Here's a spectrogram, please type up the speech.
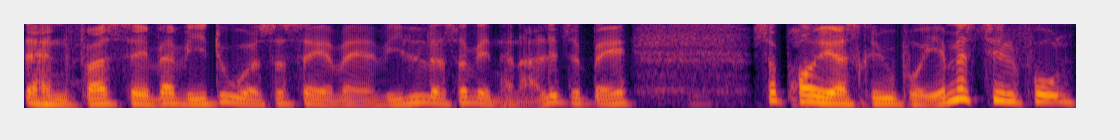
Da han først sagde, hvad vil du? Og så sagde jeg, hvad jeg ville, og så vendte han aldrig tilbage. Så prøvede jeg at skrive på Emmas telefon,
